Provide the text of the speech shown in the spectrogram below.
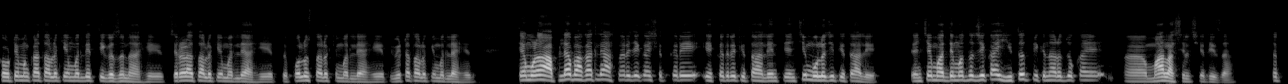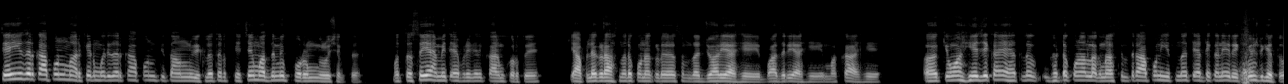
कवटेमंकाळ तालुक्यामधले तिघ जण आहेत शिराळा तालुक्यामधले आहेत पलूस तालुक्यामधले आहेत विटा तालुक्यामधले आहेत. त्यामुळे आपल्या भागातले असणारे जे काही शेतकरी एकत्रित तिथं आले आणि त्यांची मुलं जी तिथं आले त्यांच्या माध्यमातून जे काही हितच पिकणारा जो काही माल असेल शेतीचा तर तेही जर का आपण मार्केटमध्ये जर का आपण तिथं आणून विकलं तर त्याच्या माध्यमे फोरम मिळू शकतं. मग तसंही आम्ही त्या ठिकाणी काम करतोय की आपल्याकडे असणारं कोणाकडे समजा ज्वारी आहे बाजरी आहे मका आहे किंवा हे जे काय ह्यातलं घटक कोणाला लागणार असतील तर आपण इथनं त्या ठिकाणी रिक्वेस्ट घेतो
